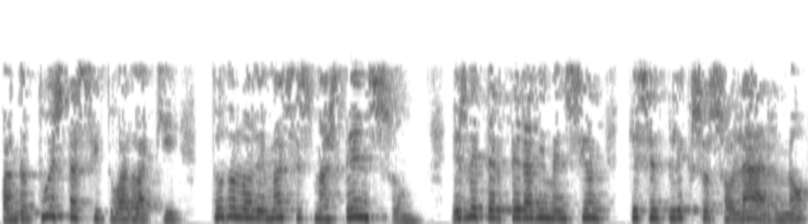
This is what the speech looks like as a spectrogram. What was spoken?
Cuando tú estás situado aquí, todo lo demás es más denso, es de tercera dimensión, que es el plexo solar, ¿no?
